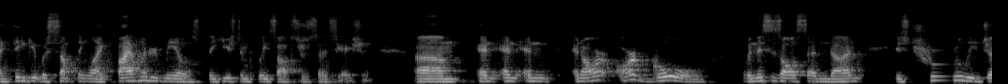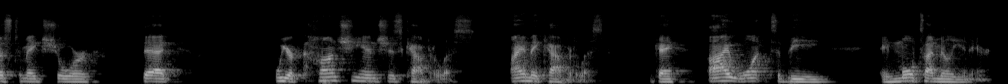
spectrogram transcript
I think it was something like 500 meals to the Houston Police Officers Association, um, and and and and our our goal when this is all said and done is truly just to make sure that we are conscientious capitalists. I am a capitalist. Okay. I want to be a multimillionaire.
